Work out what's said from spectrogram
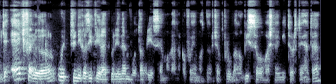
Ugye egyfelől úgy tűnik az ítéletből, én nem voltam része magának a folyamatnak, csak próbálom visszaolvasni, hogy mi történhetett.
